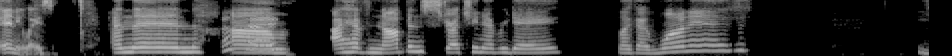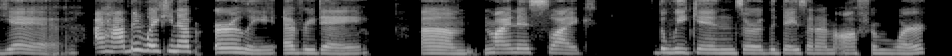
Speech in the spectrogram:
Anyways, and then okay um I have not been stretching every day like I wanted. Yeah. I have been waking up early every day. Um minus like the weekends or the days that I'm off from work.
